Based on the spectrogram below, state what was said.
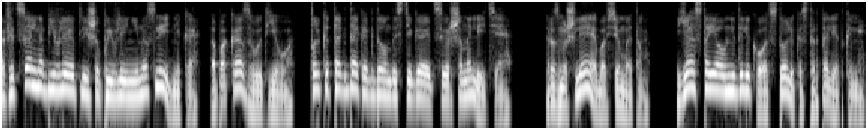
Официально объявляют лишь о появлении наследника, а показывают его только тогда, когда он достигает совершеннолетия. Размышляя обо всем этом, я стоял недалеко от столика с тарталетками,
